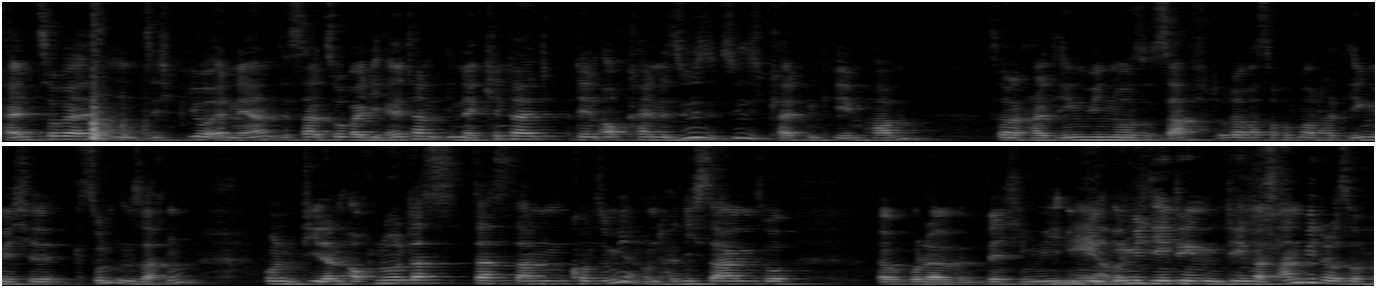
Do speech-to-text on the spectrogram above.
keinen Zucker essen und sich bio ernähren, ist halt so, weil die Eltern in der Kindheit denen auch keine Süß Süßigkeiten gegeben haben, sondern halt irgendwie nur so Saft oder was auch immer und halt irgendwelche gesunden Sachen und die dann auch nur das, das dann konsumieren und halt nicht sagen so, äh, oder wenn ich irgendwie, Nee, irgendwie, denen, denen, denen was anbiete oder so,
